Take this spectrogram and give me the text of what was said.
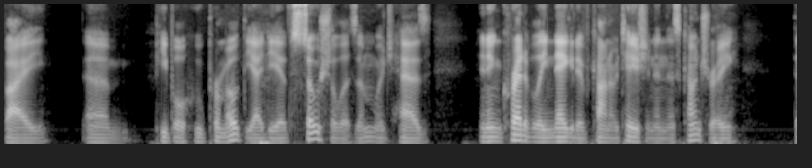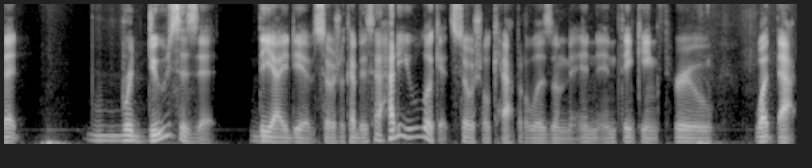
by um, people who promote the idea of socialism, which has an incredibly negative connotation in this country, that reduces it the idea of social capitalism. How do you look at social capitalism in, in thinking through what that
